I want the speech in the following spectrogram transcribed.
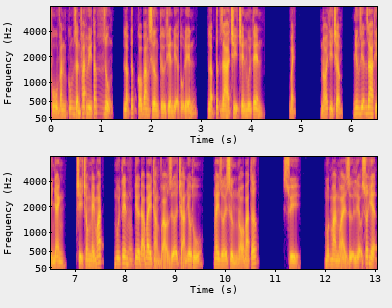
phủ văn cũng dần phát huy tác dụng, lập tức có băng xương từ thiên địa tụ đến, lập tức ra chỉ trên mũi tên nói thì chậm, nhưng diễn ra thì nhanh, chỉ trong nháy mắt, mũi tên kia đã bay thẳng vào giữa trán yêu thú, ngay dưới sừng nó ba tấc. Suy một màn ngoài dự liệu xuất hiện.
